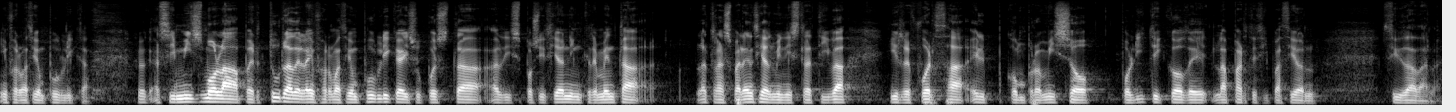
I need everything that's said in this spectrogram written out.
información pública. asimismo, la apertura de la información pública y su puesta a disposición incrementa la transparencia administrativa y refuerza el compromiso político de la participación ciudadana.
